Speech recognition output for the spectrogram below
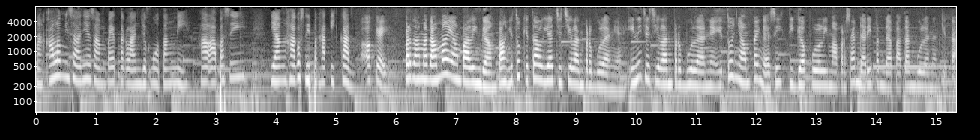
nah kalau misalnya sampai terlanjur ngutang nih hal apa sih yang harus diperhatikan? Oke, okay. pertama-tama yang paling gampang itu kita lihat cicilan per bulannya. Ini cicilan per bulannya itu nyampe nggak sih 35% dari pendapatan bulanan kita.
